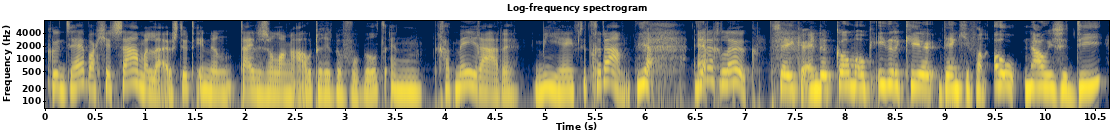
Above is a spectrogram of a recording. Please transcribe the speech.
kunt hebben als je het samen luistert in een, tijdens een lange autorit bijvoorbeeld. En gaat meeraden wie heeft het gedaan. Ja, ja, Erg leuk. zeker. En er komen ook iedere keer, denk je van, oh, nou is het die.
